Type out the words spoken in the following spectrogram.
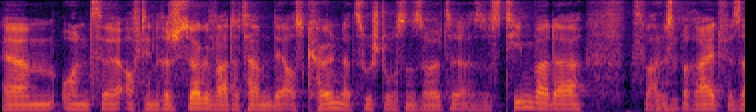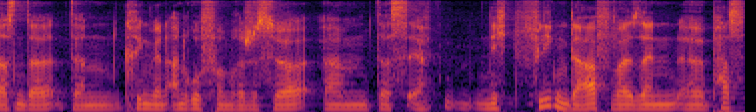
ähm, und äh, auf den Regisseur gewartet haben, der aus Köln dazu stoßen sollte. Also das Team war da, es war alles mhm. bereit, wir saßen da, dann kriegen wir einen Anruf vom Regisseur, ähm, dass er nicht fliegen darf, weil sein äh, Pass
